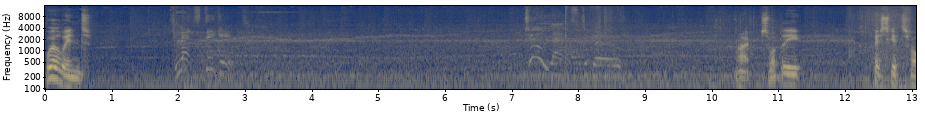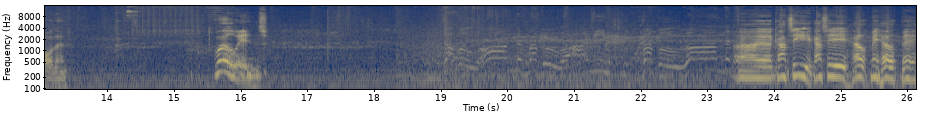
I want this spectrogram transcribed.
Whirlwind. Let's dig it. Two laps to go. Right, so what the biscuits for then? Whirlwind. I uh, can't see. I can't see. Help me. Help me.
